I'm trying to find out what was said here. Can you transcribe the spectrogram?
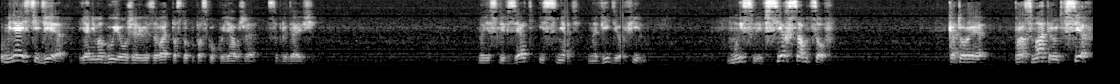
У меня есть идея, я не могу ее уже реализовать, поскольку, поскольку я уже соблюдающий. Но если взять и снять на видео фильм мысли всех самцов, которые просматривают всех,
